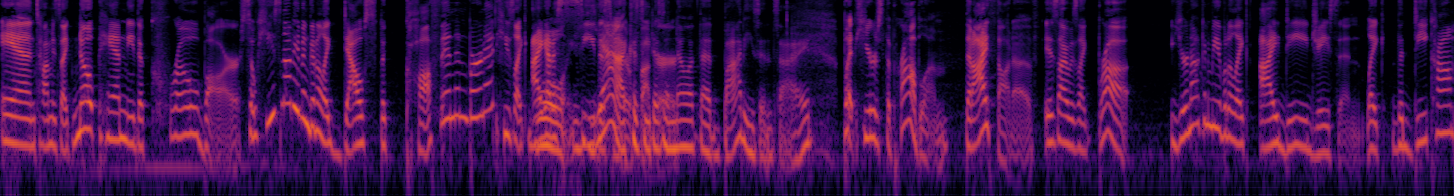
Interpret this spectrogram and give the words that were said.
And Tommy's like, nope, hand me the crowbar. So he's not even gonna like douse the coffin and burn it. He's like, I gotta Well, see this. Yeah, because he doesn't know if that body's inside. But here's the problem that I thought of is I was like, bruh, you're not going to be able to like ID Jason. Like the decomp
